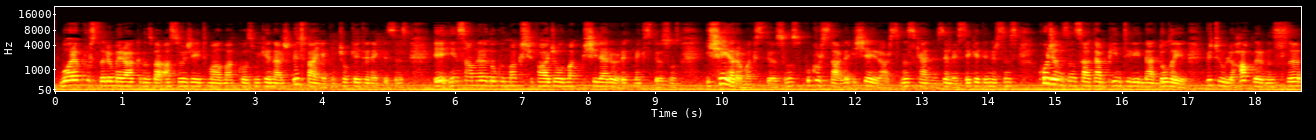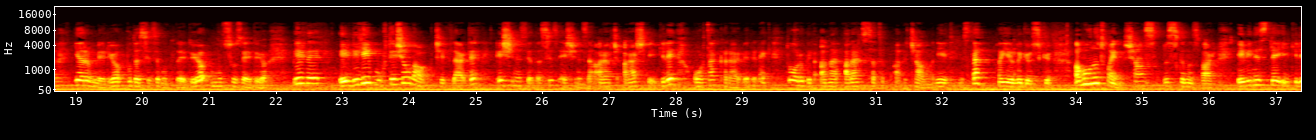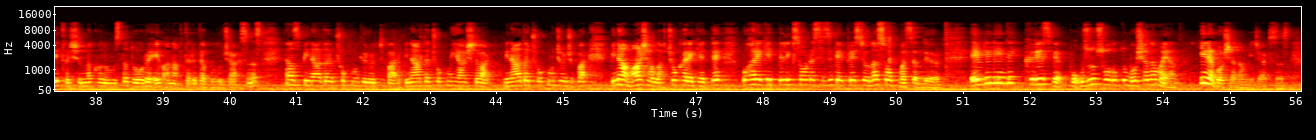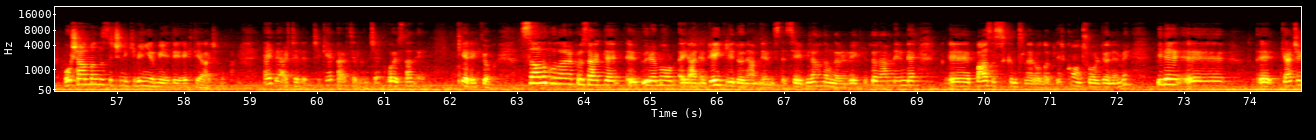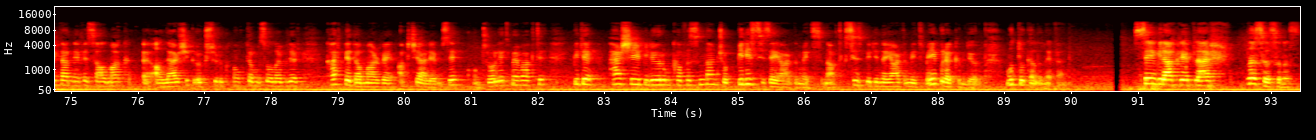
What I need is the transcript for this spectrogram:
bu ara kurslara merakınız var. Astroloji eğitimi almak, kozmik enerji lütfen yapın. Çok yeteneklisiniz. E, insanlara dokunmak, şifacı olmak, bir şeyler öğretmek istiyorsunuz. İşe yaramak istiyorsunuz. Bu kurslarla işe yararsınız. Kendinize meslek edinirsiniz. Kocanızın zaten pintiliğinden dolayı bir türlü haklarınızı yarım veriyor. Bu da sizi mutlu ediyor, mutsuz ediyor. Bir de evliliği muhteşem olan çiftlerde eşiniz ya da siz eşinize araç araçla ilgili ortak karar vererek doğru bir ana, araç satıp araç alma niyetiniz de hayırlı gözüküyor. Ama unutmayın şans rızkınız var. Evinizle ilgili taşınma konumuzda doğru ev anahtarı da bulacaksınız. Yalnız binada çok mu gürültü var? Binada çok mu yaşlı var? Binada çok mu çocuk var? Bina maşallah çok hareketli. Bu hareketlilik sonra sizi depresyona sokmasın diyorum. Evliliğinde kriz ve bu uzun soluklu boşanamayan yine boşanamayacaksınız. Boşanmanız için 2027'ye ihtiyacınız var. Hep ertelenecek, hep ertelenecek. O yüzden gerek yok. Sağlık olarak özellikle e, üreme e, yani regli dönemlerimizde sevgili hanımların regli dönemlerinde e, bazı sıkıntılar olabilir. Kontrol dönemi. Bir de e, e, gerçekten nefes almak, e, alerjik öksürük noktamız olabilir. Kalp ve damar ve akciğerlerimizi kontrol etme vakti. Bir de her şeyi biliyorum kafasından çok biri size yardım etsin artık. Siz birine yardım etmeyi bırakın diyorum. Mutlu kalın efendim. Sevgili akrepler nasılsınız?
